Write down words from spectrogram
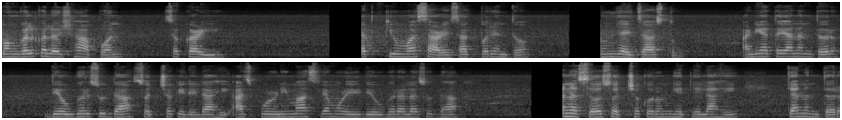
मंगल कलश हा आपण सकाळी सात किंवा साडेसातपर्यंत घेऊन घ्यायचा असतो. आणि आता यानंतर देवघरसुद्धा स्वच्छ केलेलं आहे. आज पौर्णिमा असल्यामुळे देवघरालासुद्धा छान असं स्वच्छ करून घेतलेलं आहे. त्यानंतर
